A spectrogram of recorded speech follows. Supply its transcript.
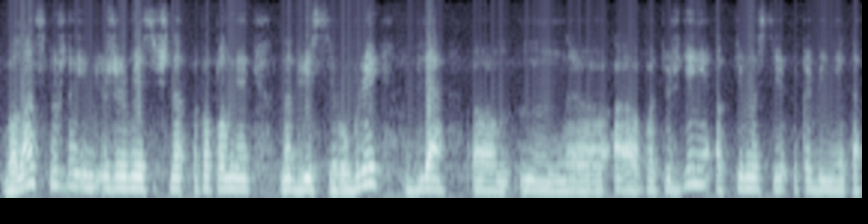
баланс нужно ежемесячно пополнять на 200 рублей для эм, э, а, подтверждения активности кабинета.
